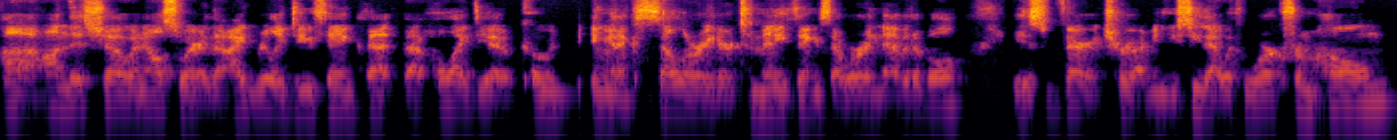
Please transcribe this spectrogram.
uh, on this show and elsewhere that I really do think that that whole idea of COVID being an accelerator to many things that were inevitable is very true. I mean, you see that with work from home.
